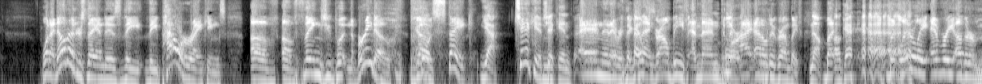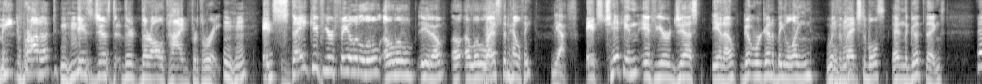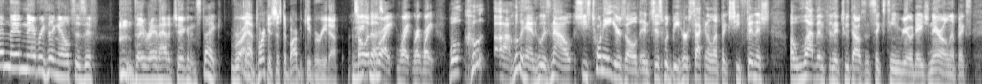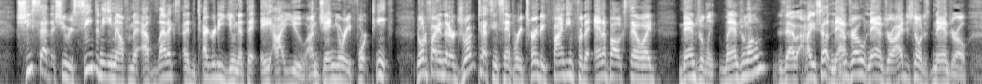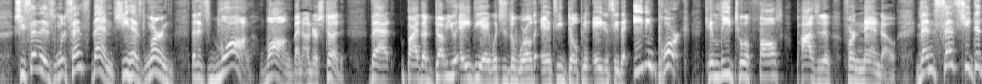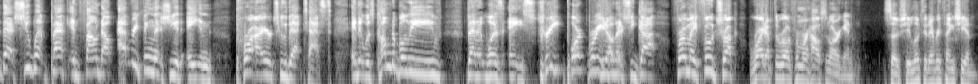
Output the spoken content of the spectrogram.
What I don't understand is the the power rankings of of things you put in a burrito goes steak, yeah. chicken, Chicken. and then everything else. And then ground beef and then No, pork. I, I don't do ground beef. No, but okay. but literally every other meat product is just they're they're all tied for 3 Mm-hmm. It's steak if you're feeling a little a little you know a, a little less than healthy. Yes. It's chicken if you're just, you know, go, we're going to be lean with Mm-hmm. the vegetables and the good things. And then everything else is if they ran out of chicken and steak. Right. Yeah, pork is just a barbecue burrito. That's all it is. Right, right, right, right. Well, Hul- uh, Houlihan, who is now she's 28 years old, and this would be her second Olympics. She finished 11th in the 2016 Rio de Janeiro Olympics. She said that she received an email from the Athletics Integrity Unit, the AIU, on January 14th, notifying that her drug testing sample returned a finding for the anabolic steroid nandrolone. Nandrolone? Is that how you say it? Nandro? Uh, Nandro. I just know it Nandro. She said that since then she has learned that it's long, long been understood that by the WADA, which is the World Anti-Doping Agency, that eating pork can lead to a false positive for Nando. Then since she did that, she went back and found out everything that she had eaten prior to that test. And it was come to believe that it was a street pork burrito that she got from a food truck right up the road from her house in Oregon. So she looked at everything she had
